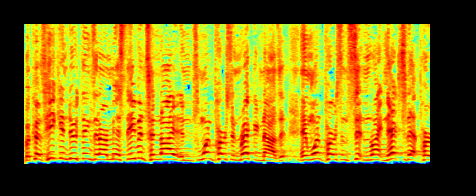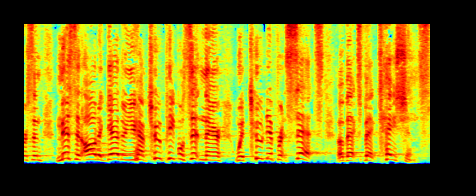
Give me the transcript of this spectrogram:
because he can do things in our midst even tonight and one person recognize it and one person sitting right next to that person miss it altogether. And you have two people sitting there with two different sets of expectations.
